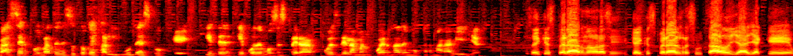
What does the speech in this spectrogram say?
va a ser, pues va a tener su toque hollywoodesco. ¿Qué, qué, podemos esperar, pues, de la mancuerna de Mujer Maravilla? Pues hay que esperar, ¿no? Ahora sí que hay que esperar el resultado, ya, ya que,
